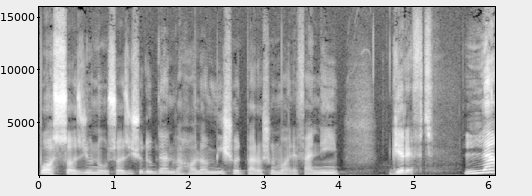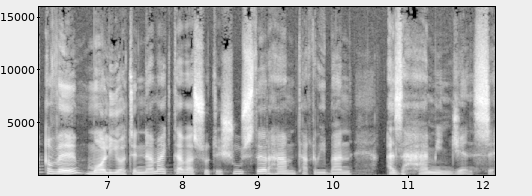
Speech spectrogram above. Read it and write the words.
بازسازی و نوسازی شده بودن و حالا می‌شد براشون معاینه فنی گرفت. لغو مالیات نمک توسط شوستر هم تقریبا از همین جنسه.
